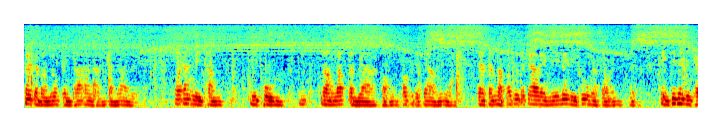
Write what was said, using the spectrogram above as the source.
ก็จะบรรลุเป็นพระอาหารหันต์กันได้เลย เพราะท่านมีธรรมมีภูมิรองรับปัญญาของพระพุทธเจ้านี่เอง แต่สำหรับพระพุทธเจ้าเองนี้ไม่มีผู้มาสอนสิ่งที่ไม่มีใคร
